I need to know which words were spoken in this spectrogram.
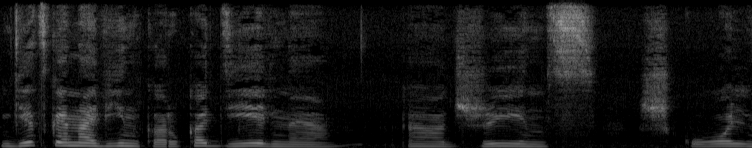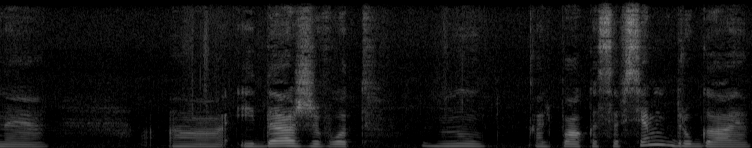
детская новинка, рукодельная, а, джинс, школьная, а, и даже вот, ну, альпака совсем другая.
